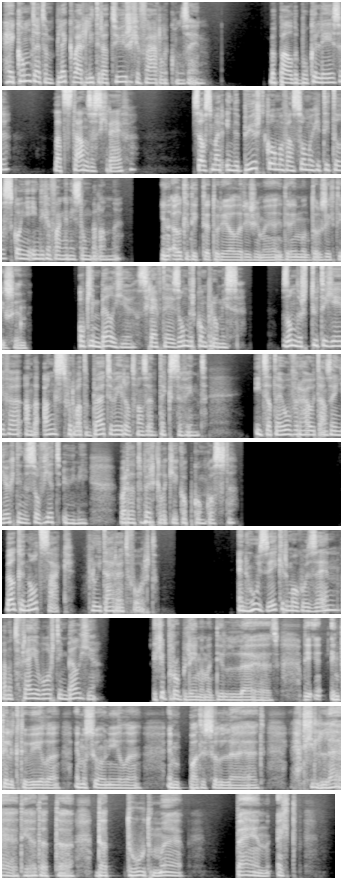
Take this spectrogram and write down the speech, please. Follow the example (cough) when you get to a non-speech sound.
Hij komt uit een plek waar literatuur gevaarlijk kon zijn. Bepaalde boeken lezen, laat staan ze schrijven. Zelfs maar in de buurt komen van sommige titels kon je in de gevangenis doen belanden. In elke dictatoriale regime, iedereen moet doorzichtig zijn. Ook in België schrijft hij zonder compromissen, zonder toe te geven aan de angst voor wat de buitenwereld van zijn teksten vindt. Iets dat hij overhoudt aan zijn jeugd in de Sovjet-Unie, waar dat werkelijk je kop kon kosten. Welke noodzaak vloeit daaruit voort? En hoe zeker mogen we zijn van het vrije woord in België? Ik heb problemen met die luiheid, die intellectuele, emotionele, empathische luiheid. Ja, die luiheid, ja, dat, uh, dat doet mij pijn, echt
